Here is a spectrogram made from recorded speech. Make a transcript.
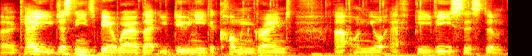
Okay, you just need to be aware of that. You do need a common ground uh, on your FPV system.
